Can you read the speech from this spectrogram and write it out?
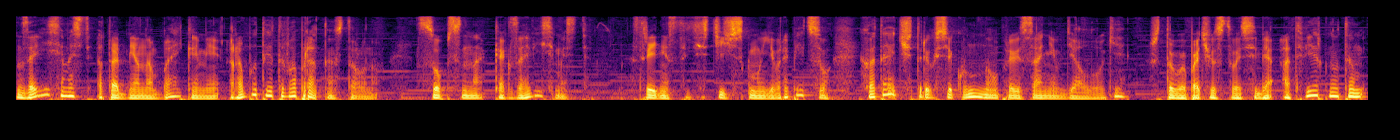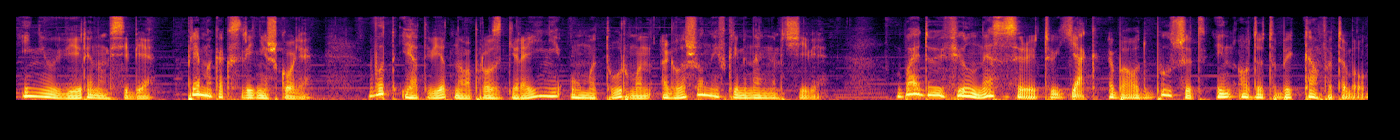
Зависимость от обмена байками работает в обратную сторону, собственно, как зависимость. Среднестатистическому европейцу хватает 4-секундного провисания в диалоге, чтобы почувствовать себя отвергнутым и неуверенным в себе, прямо как в средней школе. И ответ на вопрос героини Умы Турман, оглашенный в криминальном чтиве. Why do you feel necessary to yak about bullshit in order to be comfortable?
